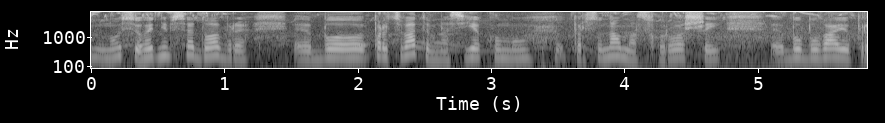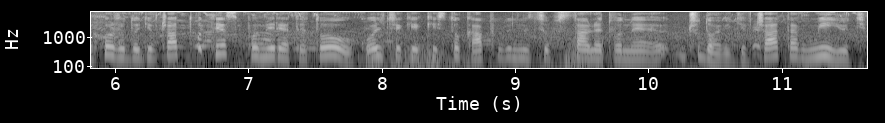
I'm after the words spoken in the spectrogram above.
ну, сьогодні все добре, е, бо працювати в нас є кому, персонал у нас хороший. Бо буваю, приходжу до дівчат, то тиск поміряти, то укольчик якийсь, то капельницю ставлять. Вони чудові дівчата, вміють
